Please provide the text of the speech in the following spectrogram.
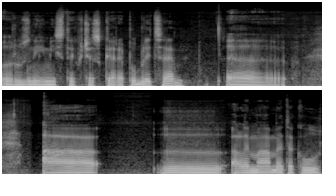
různých místech v České republice a Eh, ale máme takovou,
